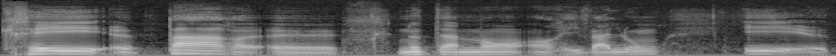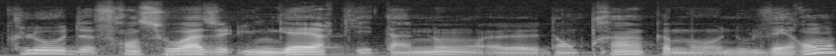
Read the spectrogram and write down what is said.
créée par notamment Henri Vallon et euh, Claude Françoise Hunger, qui est un nom euh, d'emprunt, comme nous le verrons,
